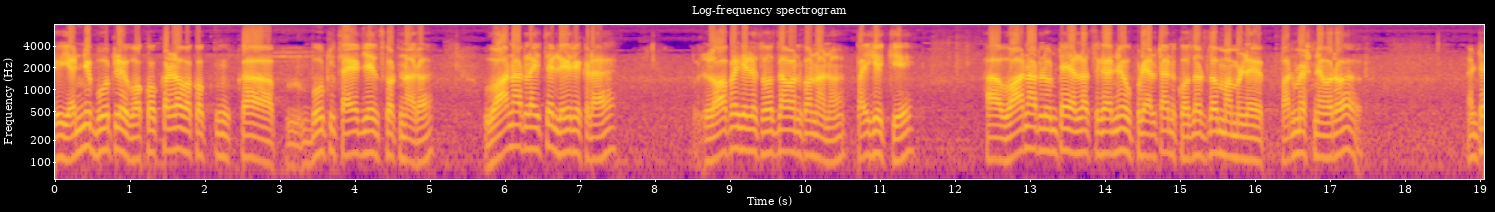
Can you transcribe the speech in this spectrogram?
ఇవన్నీ బూట్లు ఒక్కొక్కళ్ళ ఒక్కొక్క బూట్లు తయారు చేయించుకుంటున్నారు. ఓనర్లు అయితే లేరు ఇక్కడ. లోపలికి వెళ్ళి చూద్దాం అనుకున్నాను పైకి ఎక్కి. ఆ ఓనర్లు ఉంటే వెళ్ళొచ్చు కానీ ఇప్పుడు వెళ్ళటానికి కుదరదు. మమ్మల్ని పర్మిషన్ ఎవరు అంటే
